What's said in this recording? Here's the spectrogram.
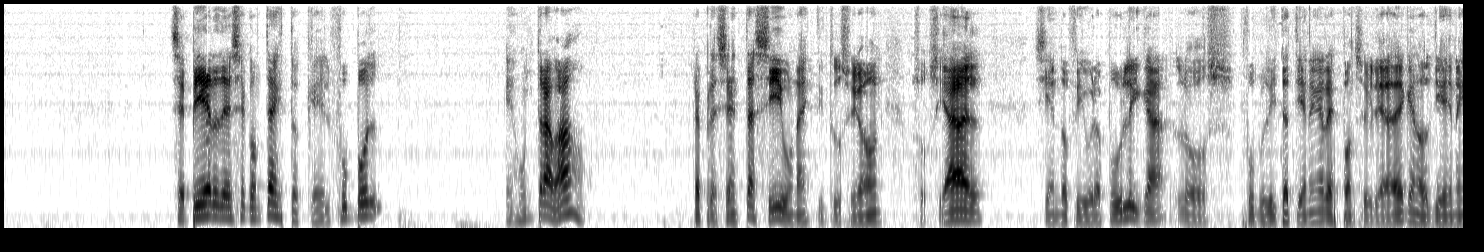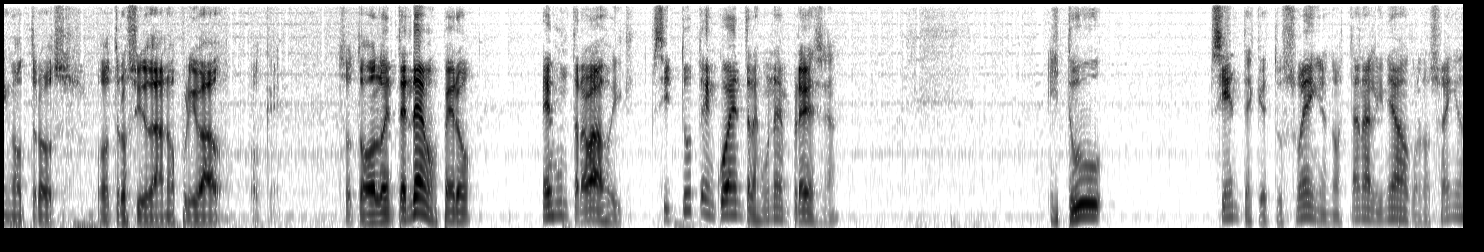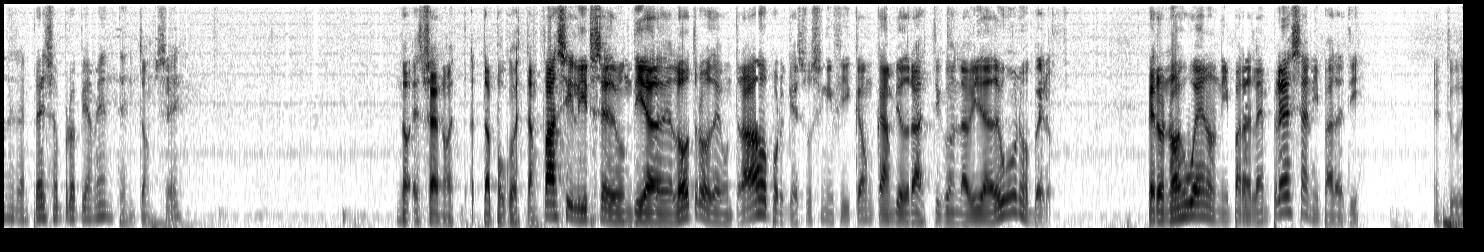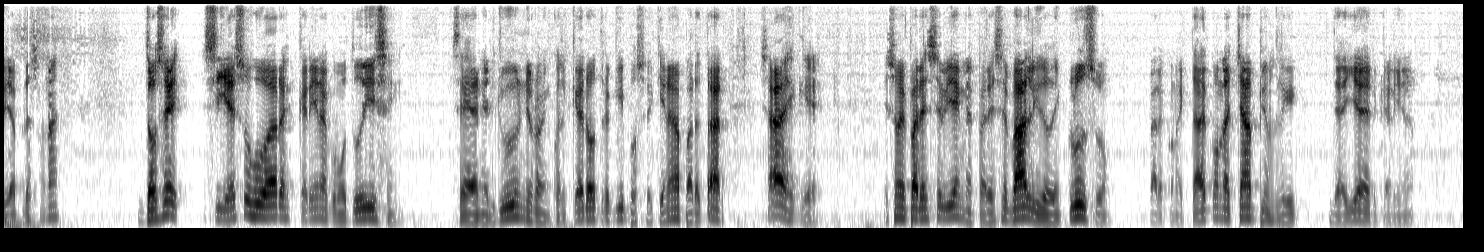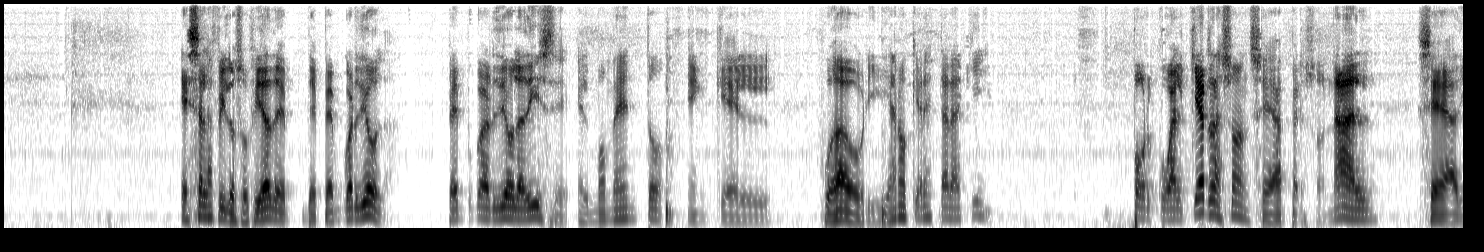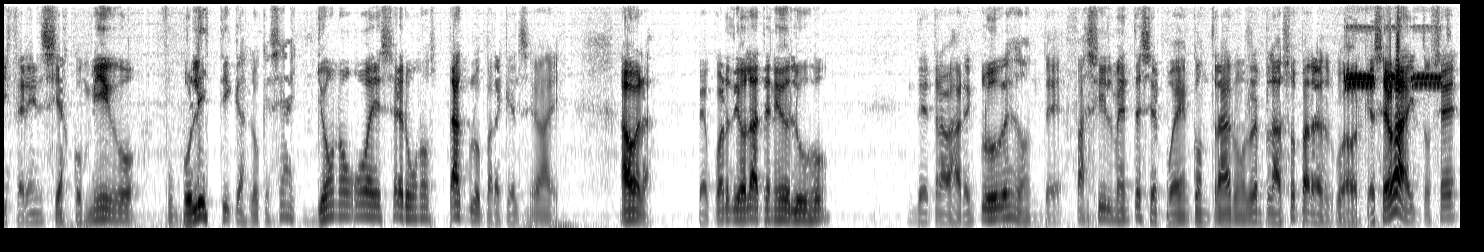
se pierde ese contexto que el fútbol es un trabajo. Representa sí una institución social, siendo figura pública, los futbolistas tienen responsabilidad de que no tienen otros otros ciudadanos privados. Ok. Eso todo lo entendemos, pero es un trabajo y si tú te encuentras en una empresa y tú sientes que tus sueños no están alineados con los sueños de la empresa propiamente, entonces no, o sea, no, tampoco es tan fácil irse de un día del otro de un trabajo porque eso significa un cambio drástico en la vida de uno, pero pero no es bueno ni para la empresa ni para ti en tu vida personal. Entonces, si esos jugadores, Karina, como tú dicen, sea en el Junior o en cualquier otro equipo, se quieren apartar, ¿sabes qué? Eso me parece bien, me parece válido, incluso para conectar con la Champions League de ayer, Karina. Esa es la filosofía de, de Pep Guardiola. Pep Guardiola dice, el momento en que el jugador ya no quiere estar aquí, por cualquier razón, sea personal, sea diferencias conmigo, futbolísticas, lo que sea, yo no voy a ser un obstáculo para que él se vaya. Ahora, Pep Guardiola ha tenido el lujo de trabajar en clubes donde fácilmente se puede encontrar un reemplazo para el jugador que se va. Entonces,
